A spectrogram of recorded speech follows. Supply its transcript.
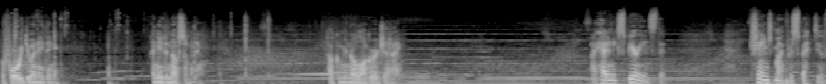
before we do anything, I need to know something. How come you're no longer a Jedi? I had an experience that changed my perspective.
